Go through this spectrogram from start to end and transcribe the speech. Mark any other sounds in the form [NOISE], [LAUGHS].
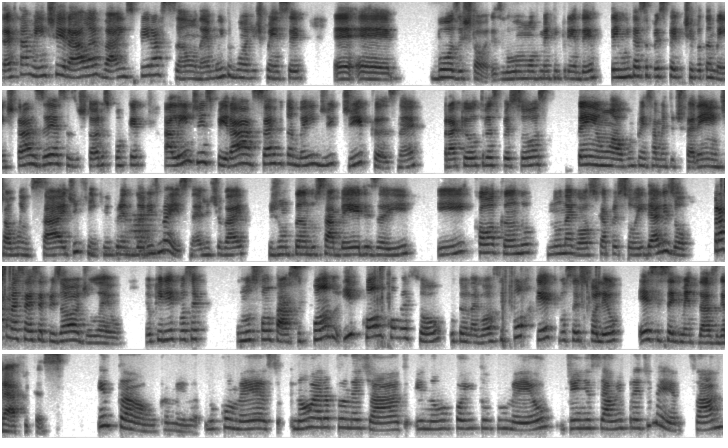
Certamente irá levar inspiração, né? Muito bom a gente conhecer é, é boas histórias. O movimento empreender tem muito essa perspectiva também de trazer essas histórias, porque além de inspirar, serve também de dicas, né, para que outras pessoas tenham algum pensamento diferente, algum insight, enfim, que o empreendedorismo é isso, né? A gente vai juntando saberes aí e colocando no negócio que a pessoa idealizou. Para começar esse episódio, Léo, eu queria que você nos contasse quando e como começou o teu negócio e por que que você escolheu esse segmento das gráficas? Então, Camila, no começo não era planejado e não foi intuito meu de iniciar um empreendimento, sabe?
